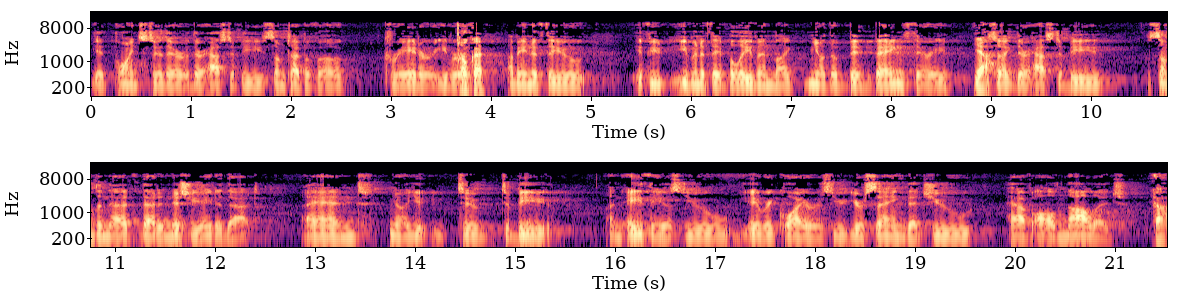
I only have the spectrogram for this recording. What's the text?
it points to there there has to be some type of a creator. Either okay. I mean, if they if you even if they believe in like you know the Big Bang theory, yeah, it's like there has to be something that that initiated that, and you know you to to be an atheist, you it requires you, you're saying that you have all knowledge. Yeah.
